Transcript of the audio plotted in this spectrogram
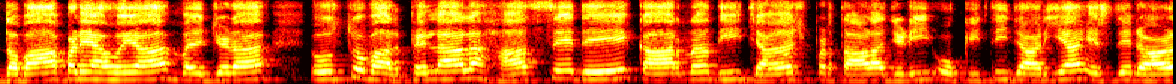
ਦਬਾਅ ਬਣਿਆ ਹੋਇਆ। ਜਿਹੜਾ ਉਸ ਤੋਂ ਬਾਅਦ ਫਿਲਹਾਲ ਹਾਦਸੇ ਦੇ ਕਾਰਨਾਂ ਦੀ ਜਾਂਚ ਪੜਤਾਲ ਆ ਜਿਹੜੀ ਉਹ ਕੀਤੀ ਜਾ ਰਹੀ ਹੈ ਇਸ ਦੇ ਨਾਲ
